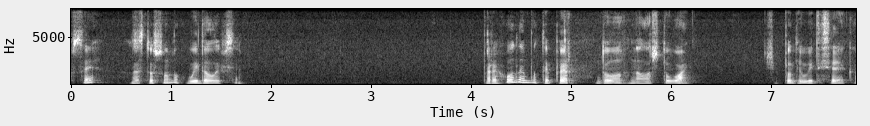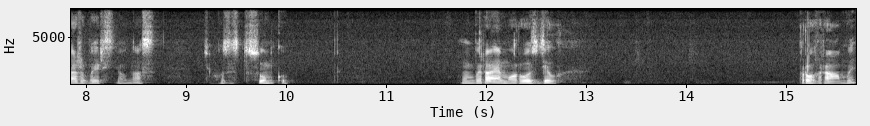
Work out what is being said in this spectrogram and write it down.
Все, застосунок видалився. Переходимо тепер до налаштувань, щоб подивитися, яка ж версія у нас цього застосунку. Обираємо розділ програми.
